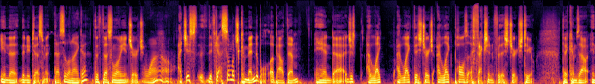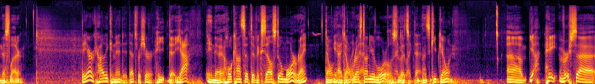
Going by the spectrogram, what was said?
in the, the New Testament, Thessalonica. the Thessalonian church. Wow. I just they've got so much commendable about them, and uh, I just I like I like this church. I like Paul's affection for this church too, that comes out in this letter. They are highly commended. That's for sure. He, the, yeah, in the whole concept of excel still more, right? Don't Yeah, I do don't like rest that. on your laurels. I let's like that. let's keep going. Um, yeah. Hey, verse uh,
